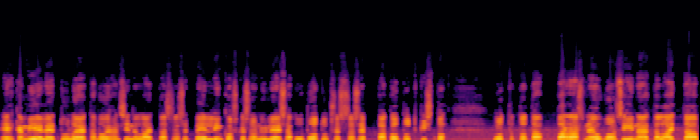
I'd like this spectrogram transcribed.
ehkä mieleen tulee, että voihan sinne laittaa sellaisen pellin, koska se on yleensä upotuksessa se pakoputkisto. Mutta tota, paras neuvo on siinä, että laittaa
